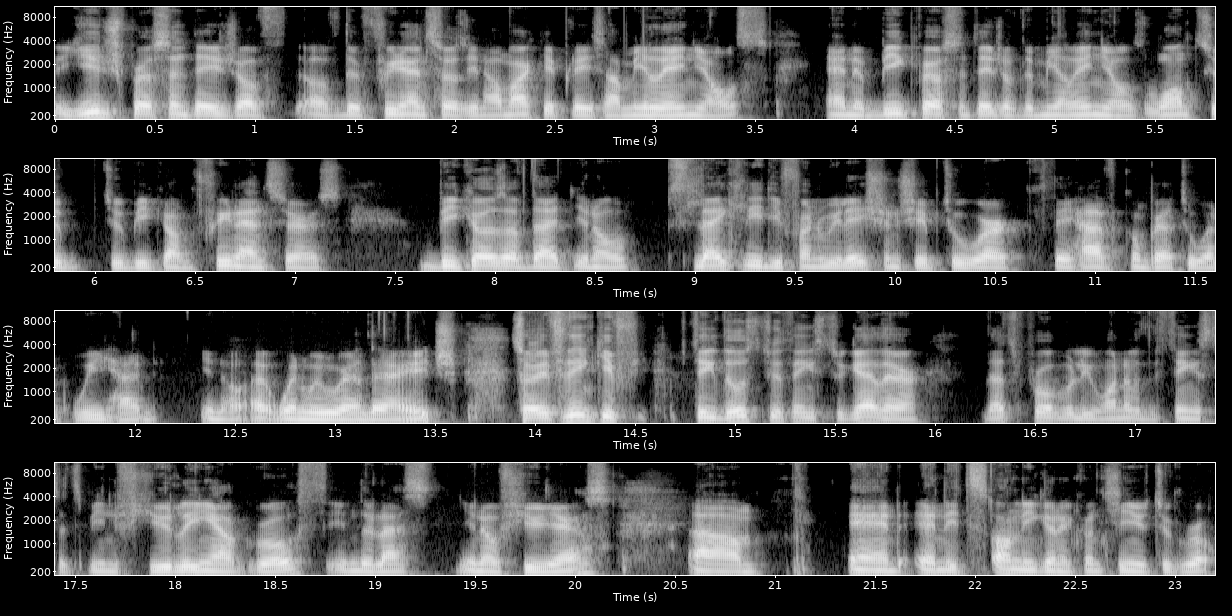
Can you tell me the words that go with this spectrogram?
huge percentage of, of the freelancers in our marketplace are millennials, and a big percentage of the millennials want to, to become freelancers because of that, you know, slightly different relationship to work they have compared to what we had, you know, when we were their age. So I think if you take those two things together, that's probably one of the things that's been fueling our growth in the last, you know, few years, um, and and it's only going to continue to grow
